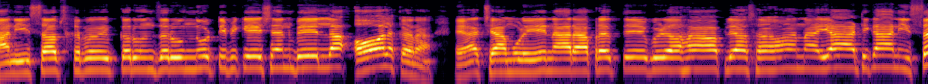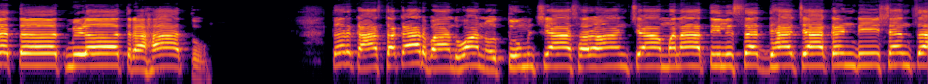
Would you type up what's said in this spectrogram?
आणि सबस्क्राईब करून जरूर नोटिफिकेशन बेलला ऑल करा. याच्यामुळे येणारा प्रत्येक व्हिडिओ हा आपल्या सर्वांना या ठिकाणी सतत मिळत राहतो. तर कास्तकार बांधवानो तुमच्या सर्वांच्या मनातील सध्याच्या कंडिशनचा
